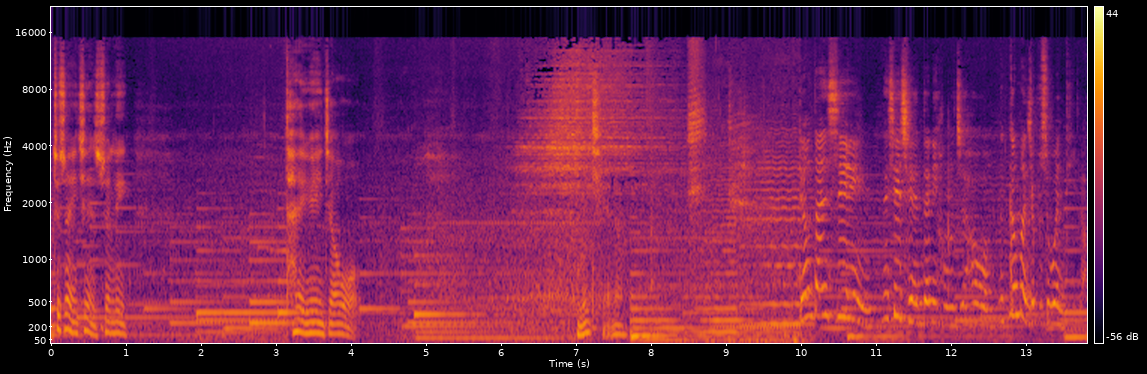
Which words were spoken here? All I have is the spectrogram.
就算一切很顺利。他也愿意教我，我没钱啊！不用担心，那些钱等你红了之后，那根本就不是问题了。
